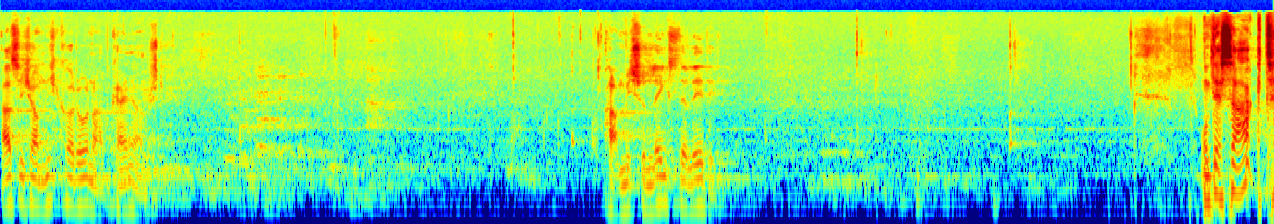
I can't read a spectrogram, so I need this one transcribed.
Also ich habe nicht Corona, habe keine Angst. Haben mich schon längst erledigt. Und er sagt,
